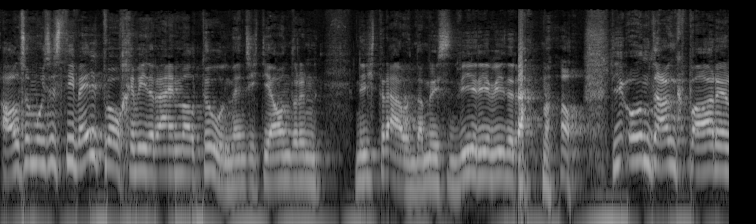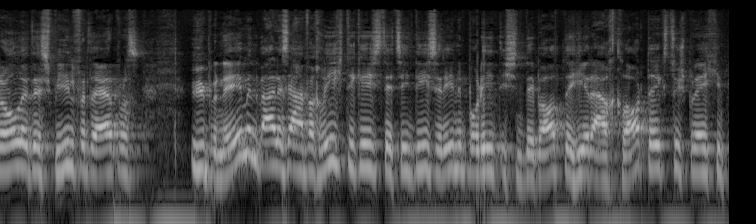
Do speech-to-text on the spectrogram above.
also muss es die Weltwoche wieder einmal tun, wenn sich die anderen nicht trauen. Da müssen wir hier wieder einmal die undankbare Rolle des Spielverderbers übernehmen, weil es einfach wichtig ist, jetzt in dieser innenpolitischen Debatte hier auch Klartext zu sprechen.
